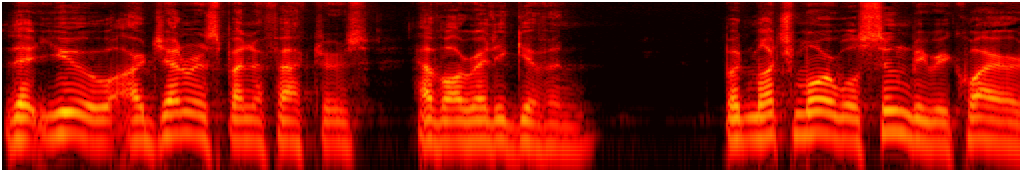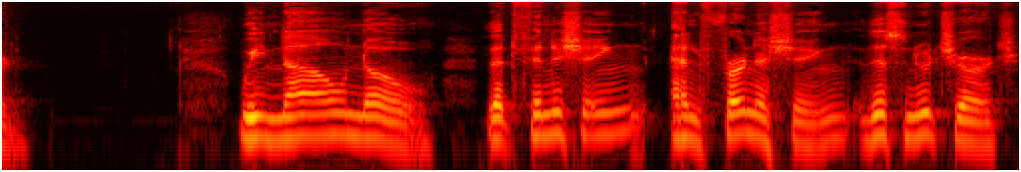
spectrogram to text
that you, our generous benefactors, have already given. But much more will soon be required. We now know that finishing and furnishing this new church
